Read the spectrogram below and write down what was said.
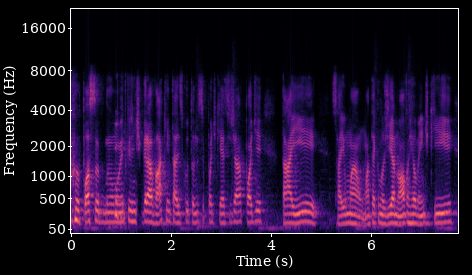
eu posso, no momento que a gente gravar, quem está escutando esse podcast já pode estar tá aí, sair uma, uma tecnologia nova realmente que,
